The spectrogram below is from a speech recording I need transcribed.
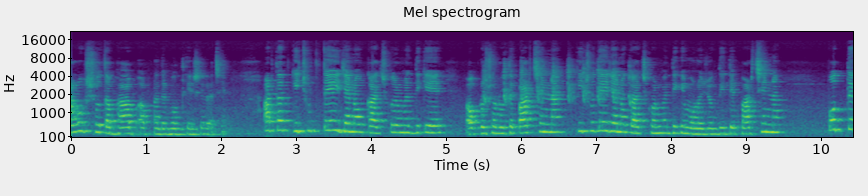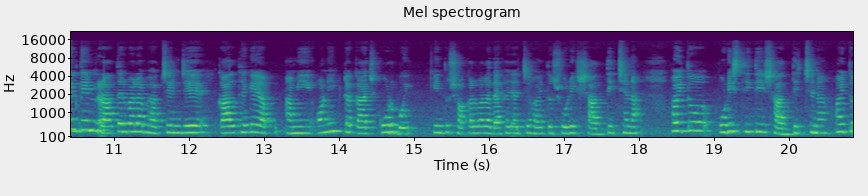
আলস্যতা ভাব আপনাদের মধ্যে এসে গেছে। অর্থাৎ কিছুতেই যেন কাজকর্মের দিকে অগ্রসর হতে পারছেন না, কিছুতেই যেন কাজকর্মের দিকে মনোযোগ দিতে পারছেন না। প্রত্যেক দিন রাতের বেলা ভাবছেন যে কাল থেকে আমি অনেকটা কাজ করবই, কিন্তু সকালবেলা দেখা যাচ্ছে হয়তো শরীর সাথ দিচ্ছে না, হয়তো পরিস্থিতি সাথ দিচ্ছে না, হয়তো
